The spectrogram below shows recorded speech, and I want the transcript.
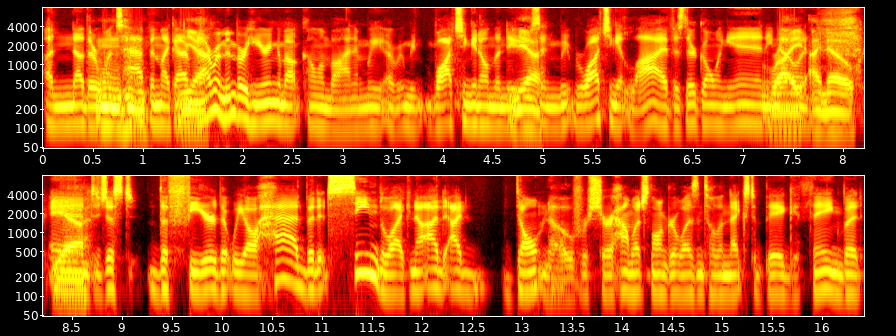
another one's Mhm. happened. Like I, Yeah. I remember hearing about Columbine and we, I mean, watching it on the news Yeah. and we were watching it live as they're going in, right, know, and- I know. and yeah. just the fear that we all had. But it seemed like now I, I don't know for sure how much longer it was until the next big thing, but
